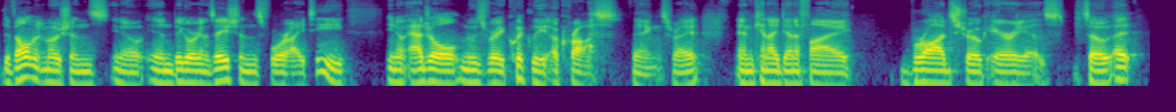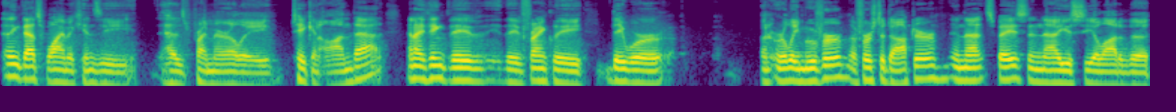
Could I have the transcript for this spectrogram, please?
development motions you know in big organizations for IT you know agile moves very quickly across things right? And can identify broad stroke areas. So I, I think that's why McKinsey has primarily taken on that. And I think they've they've frankly they were an early mover, a first adopter in that space, and now you see a lot of the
